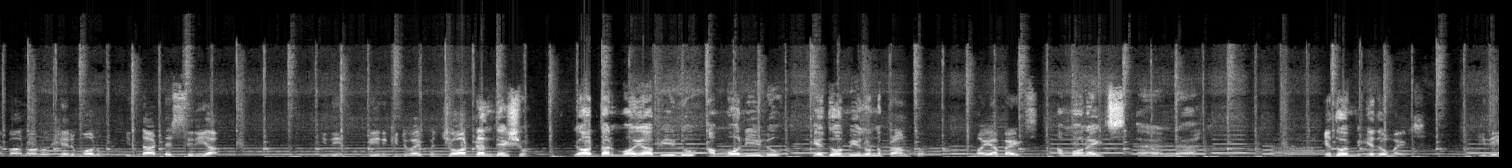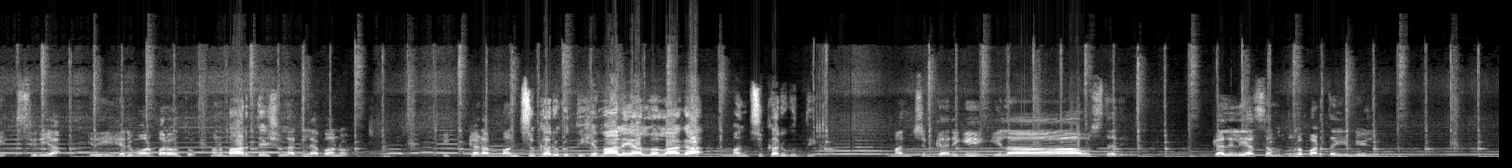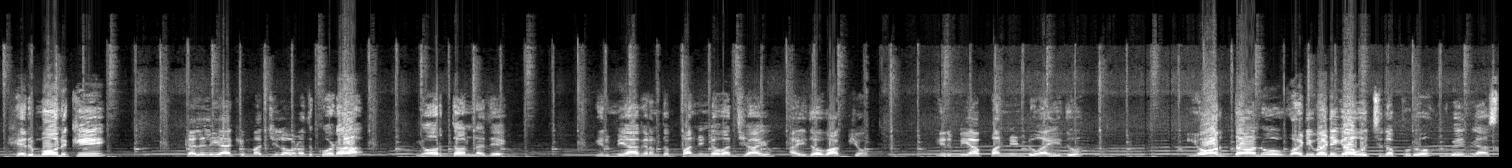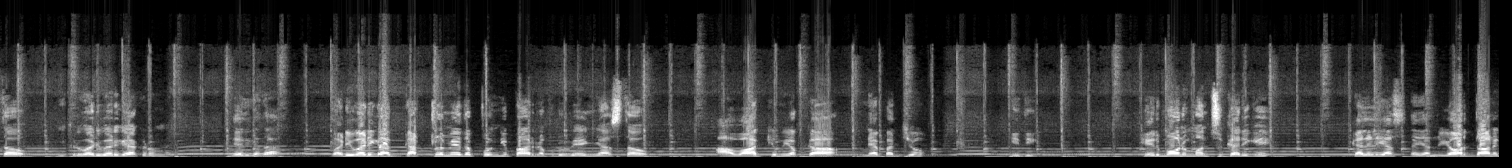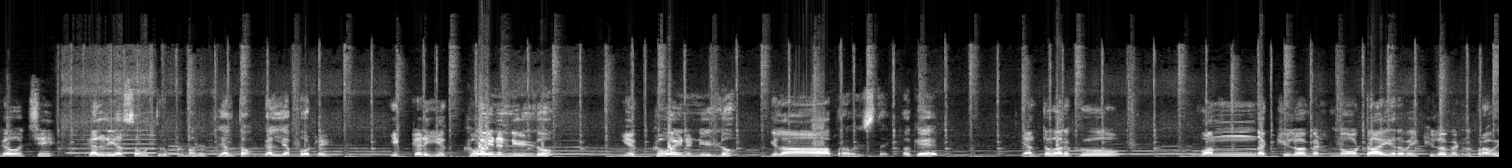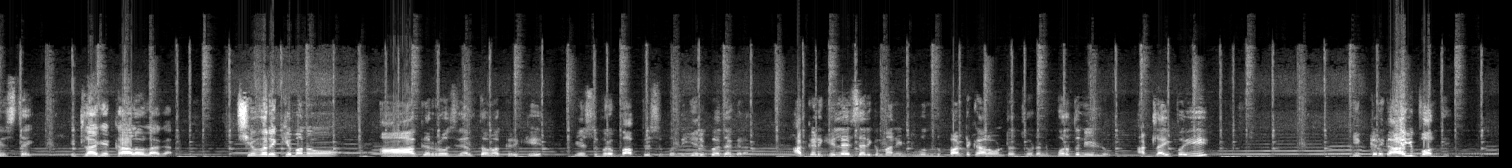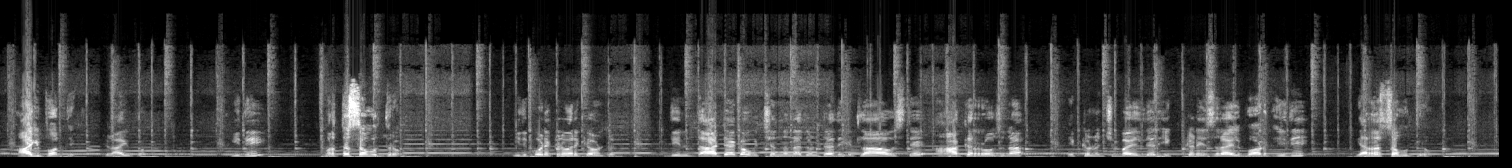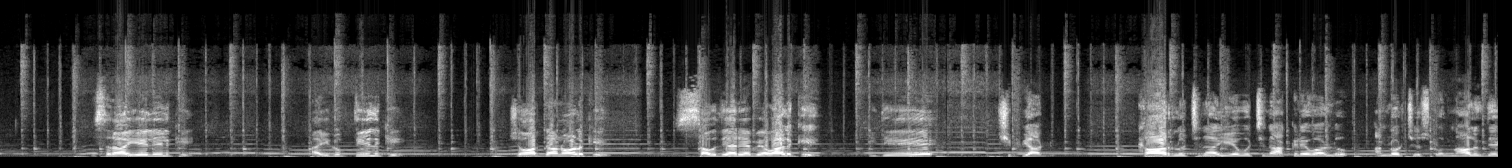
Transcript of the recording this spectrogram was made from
Lebanon Hermon ఇది దాటే Syria. ఇది దీనికి ఇటువైపు జోర్డన్ దేశం. జోర్డన్ మోయాబీలు అమ్మోనీలు ఎదోమీలు ఉన్న ప్రాంతం. మోయాబైట్స్ అమ్మోనైట్స్ అండ్ ఎదో ఎదోమైట్స్. ఇది సిరియా. ఇది హెర్మోన్ పర్వతం. మన భారతదేశంలో లెబానోన్. ఇక్కడ మంచు కరుగుద్ది. హిమాలయాల్లో లాగా మంచు కరుగుద్ది. మంచు కరిగి ఇలా వస్తుంది. గలిలియా సముద్రంలో పడతాయి నీళ్ళు. హెర్మోన్కి గలిలియాకి మధ్యలో ఉన్నది కూడా యోర్ధన్ నదే. ఇర్మియా గ్రంథం పన్నెండవ అధ్యాయం ఐదో వాక్యం. ఇర్మియా పన్నెండు ఐదు. యోర్దాను వడివడిగా వచ్చినప్పుడు నువ్వేం చేస్తావు? ఇక్కడ వడివడిగా ఎక్కడ లేదు కదా? వడివడిగా గట్ల మీద పొంగి పారినప్పుడు నువ్వేం చేస్తావు? ఆ వాక్యం యొక్క నేపథ్యం ఇది. హెర్మోను మంచు కరిగి గలియా యోర్ధానుగా వచ్చి గలియా సముద్రం. ఇప్పుడు మనం వెళ్తాం. గలియా బోట్ రైడ్. ఇక్కడ ఎక్కువైన నీళ్ళు ఎక్కువైన నీళ్ళు ఇలా ప్రవహిస్తాయి. ఓకే? ఎంతవరకు? వంద కిలోమీటర్ నూట ఇరవై కిలోమీటర్లు ప్రవహిస్తాయి. ఇట్లాగే కాలువలాగా. చివరికి మనం ఆఖరి రోజున వెళ్తాం అక్కడికి. యేసుప్రభు బాప్తీసు పొంది ఎరుకో దగ్గర. అక్కడికి వెళ్ళేసరికి మన ఇంటి ముందు పంటకాలం ఉంటుంది చూడండి బురద నీళ్ళు. అట్లయిపోయి ఇక్కడికి ఆగిపోద్ది. ఆగిపోద్ది ఇక్కడ ఆగిపోద్ది. ఇది మృత సముద్రం. ఇది కూడా ఇక్కడి వరకే ఉంటుంది? దీన్ని దాటాక ఒక చిన్న నది ఉంటుంది. ఇట్లా వస్తే ఆఖరి రోజున ఇక్కడ నుంచి బయలుదేరి ఇక్కడ ఇజ్రాయెల్ బోర్డర్ ఇది ఎర్ర సముద్రం. ఇస్రాయేలీలకి ఐగుప్తీలకి జోర్డాన్ వాళ్ళకి సౌదీ అరేబియా వాళ్ళకి ఇదే షిప్ యార్డ్ కార్లు వచ్చినా ఏ వచ్చినా అక్కడే వాళ్ళు అన్లోడ్ చేసుకోవాలి. నాలుగు దేశాలు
